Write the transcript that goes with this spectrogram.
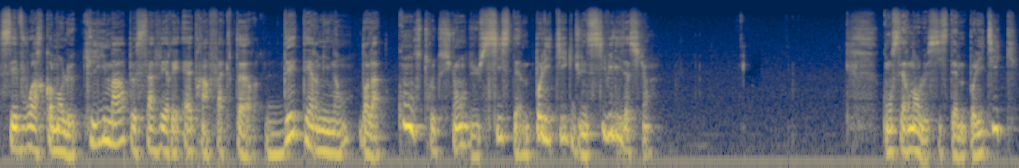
c'est voir comment le climat peut s'avérer être un facteur déterminant dans la construction du système politique d'une civilisation. Concernant le système politique,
